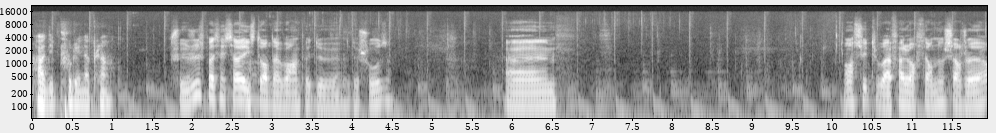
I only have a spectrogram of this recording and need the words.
Ah, des poules, il y en a plein. je vais juste passer ça histoire d'avoir un peu de, de choses. Euh... Ensuite, il va falloir faire nos chargeurs.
